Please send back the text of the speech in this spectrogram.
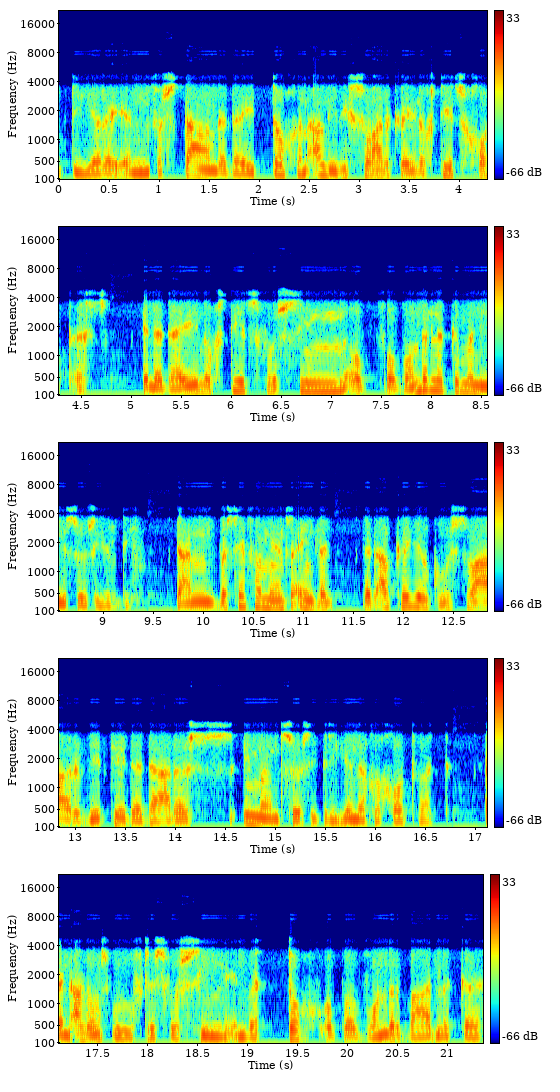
op die Here en verstaan dat hy tog in al hierdie swaar kry nog steeds God is en dat hy nog steeds voorsien op 'n wonderlike manier soos hierdie dan besef mense eintlik dat al kry jy ook hoe swaar weet jy dat daar is iemand soos die drie enige God wat in al ons behoeftes voorsien en wat tog op 'n wonderbaarlike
